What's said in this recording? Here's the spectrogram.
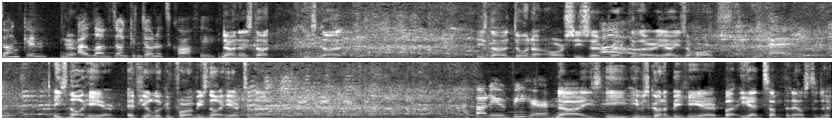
Dunkin'. Yeah. I love Dunkin' Donuts coffee. No, no, he's not. He's not. He's not a donut horse. He's a Oh. regular. Yeah, he's a horse. Okay. He's not here. If you're looking for him, he's not here tonight. I thought he would be here. No, he's, he, he was going to be here, but he had something else to do.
